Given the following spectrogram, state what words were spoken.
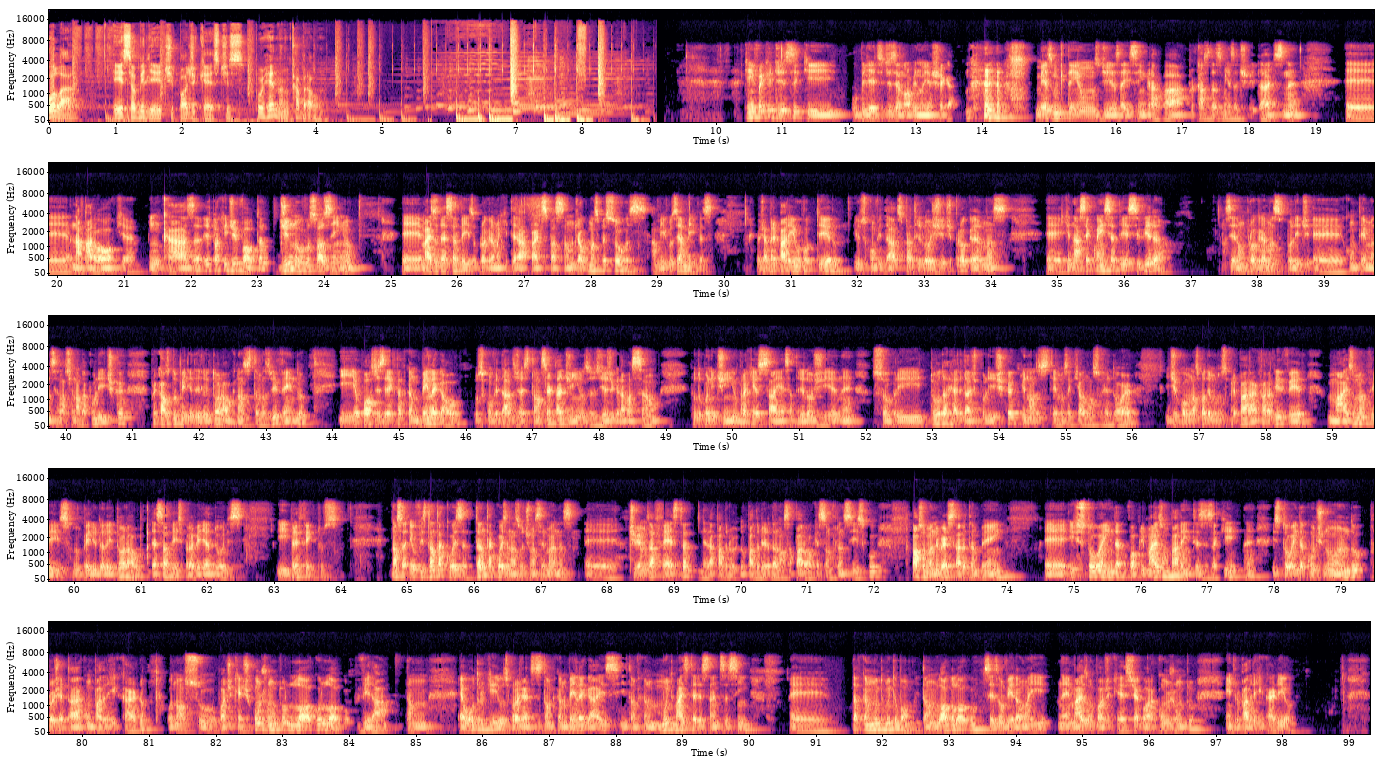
Olá, esse é o Bilhete Podcasts por Renan Cabral. Quem foi que disse que o bilhete 19 não ia chegar? Mesmo que tenha uns dias aí sem gravar por causa das minhas atividades, né? É, na paróquia, em casa, eu tô aqui de volta, de novo sozinho é, mas dessa vez o programa aqui terá a participação de algumas pessoas, amigos e amigas. Eu já preparei o roteiro e os convidados para a trilogia de programas é, que na sequência desse virão. Serão programas é, com temas relacionados à política, por causa do período eleitoral que nós estamos vivendo. E eu posso dizer que está ficando bem legal. Os convidados já estão acertadinhos, os dias de gravação tudo bonitinho para que saia essa trilogia, né, sobre toda a realidade política que nós temos aqui ao nosso redor e de como nós podemos nos preparar para viver mais uma vez um período eleitoral, dessa vez para vereadores e prefeitos. Nossa, eu fiz tanta coisa, tanta coisa nas últimas semanas. É, tivemos a festa né, da padro, do padroeiro da nossa paróquia, São Francisco. Passou meu aniversário também. É, estou ainda, vou abrir mais um parênteses aqui, né? Estou ainda continuando projetar com o Padre Ricardo o nosso podcast conjunto, logo, logo virá. Então, é outro que os projetos estão ficando bem legais e estão ficando muito mais interessantes, assim. É, tá ficando muito, muito bom. Então, logo, logo, vocês vão virão aí, né? Mais um podcast agora conjunto entre o Padre Ricardo e eu.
